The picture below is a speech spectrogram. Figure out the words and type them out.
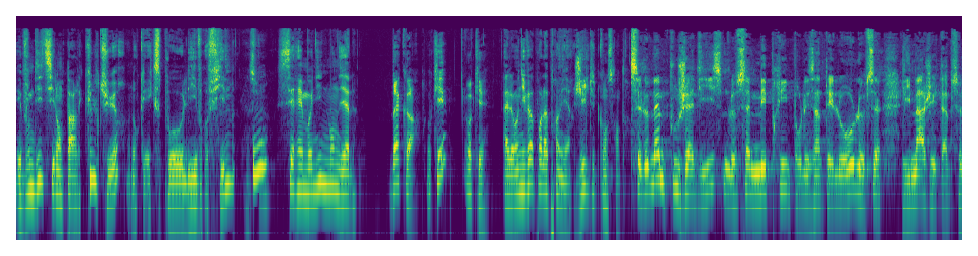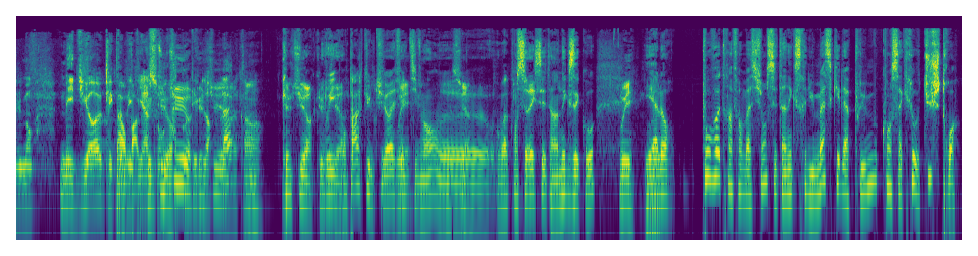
Et vous me dites si l'on parle culture, donc expo, livre, film, Bien sûr. ou cérémonie mondiale. D'accord. Ok Ok. Allez, on y va pour la première. Gilles, tu te concentres. C'est le même poujadisme, le même mépris pour les intellos. le- L'image est absolument médiocre. Les Non, on parle comédiens sont culture. à côté de leur plaque. attends. Culture, culture. Oui, on parle culture, effectivement. Euh, on va considérer que c'est un ex aequo. Oui. Et alors, pour votre information, c'est un extrait du Masque et la Plume consacré au Tuche 3.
